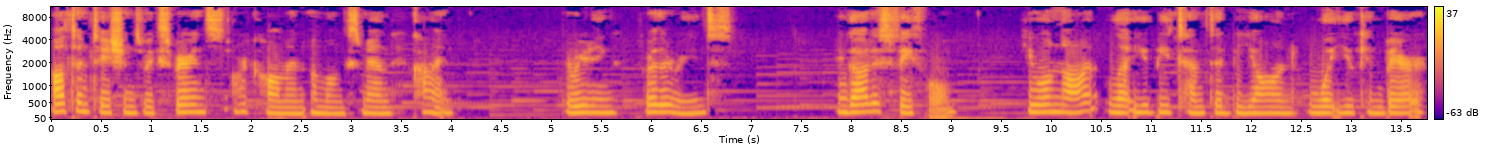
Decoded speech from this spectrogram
All temptations we experience are common amongst mankind. The reading further reads, And God is faithful. He will not let you be tempted beyond what you can bear.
